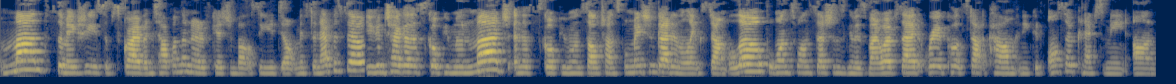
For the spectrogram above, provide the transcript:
month. So make sure you subscribe and tap on the notification bell so you don't miss an episode. You can check out the Scorpio Moon merch and the Scorpio Moon Self Transformation Guide in the links down below. For one-to-one sessions, you can visit my website, riacoates.com, and you can also connect to me on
